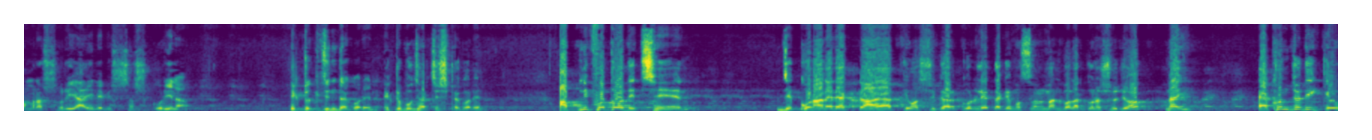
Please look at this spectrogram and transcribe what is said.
আমরা সরি আইনে বিশ্বাস করি না। একটু চিন্তা করেন, একটু বোঝার চেষ্টা করেন। আপনি ফতোয়া দিচ্ছেন যে কোরআনের একটা আয়াতকে অস্বীকার করলে তাকে মুসলমান বলার কোনো সুযোগ নাই। এখন যদি কেউ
